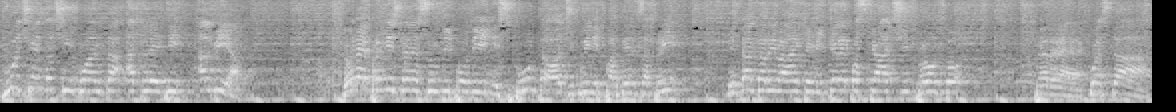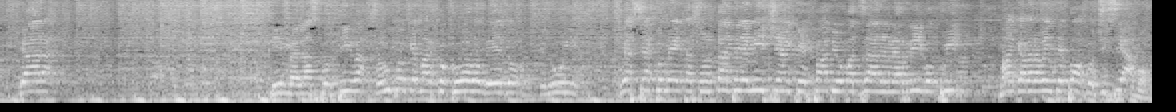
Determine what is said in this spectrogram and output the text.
250 atleti al via. Non è prevista nessun tipo di spunta oggi, quindi partenza free. Intanto arriva anche Michele Boscacci, pronto per eh, questa gara. Team La Sportiva. Saluto anche Marco Colo, vedo che lui che si accometa, sono tanti gli amici, anche Fabio Bazzana in arrivo qui. Manca veramente poco, ci siamo.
